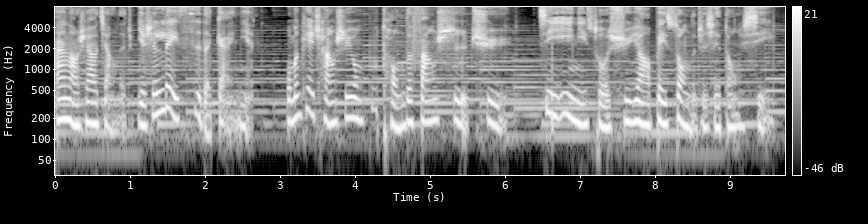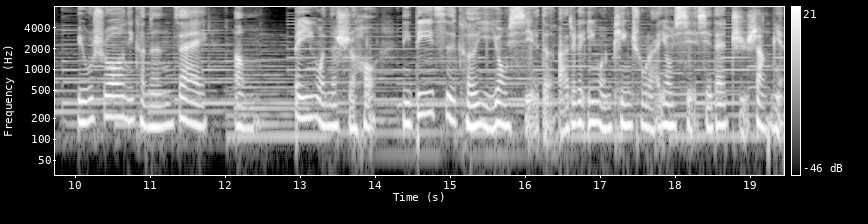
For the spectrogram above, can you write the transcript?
安老师要讲的也是类似的概念，我们可以尝试用不同的方式去。记忆你所需要背诵的这些东西，比如说，你可能在嗯背英文的时候，你第一次可以用写的把这个英文拼出来，用写写在纸上面。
